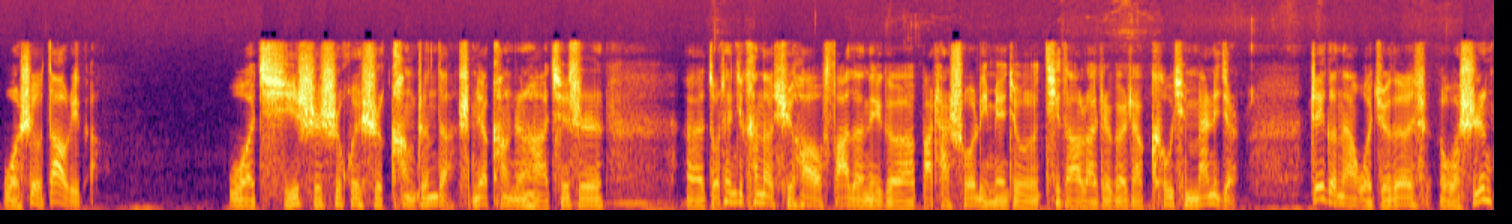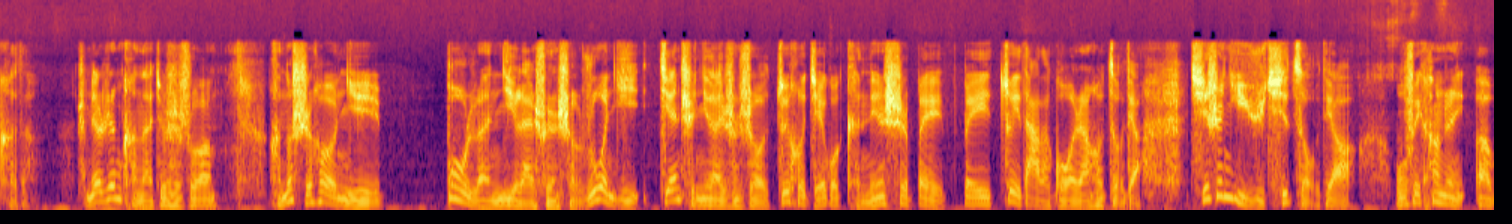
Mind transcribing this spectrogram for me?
我是有道理的，我其实是会是抗争的。什么叫抗争哈？其实呃昨天就看到徐浩发的那个八叉说里面就提到了这个叫 coaching manager，这个呢我觉得我是认可的。什么叫认可呢？就是说，很多时候你不能逆来顺受。如果你坚持逆来顺受，最后结果肯定是被背最大的锅，然后走掉。其实你与其走掉，无非抗争，呃，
